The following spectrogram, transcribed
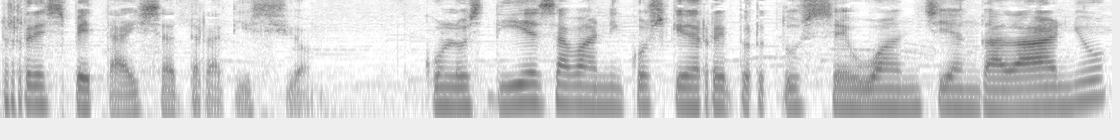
respeta esa tradición. Con los 10 abanicos que reproduce Wang Jian cada año,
